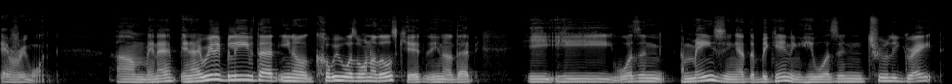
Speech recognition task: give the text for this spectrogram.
everyone. Um, and I and I really believe that you know Kobe was one of those kids. You know that he he wasn't amazing at the beginning. He wasn't truly great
